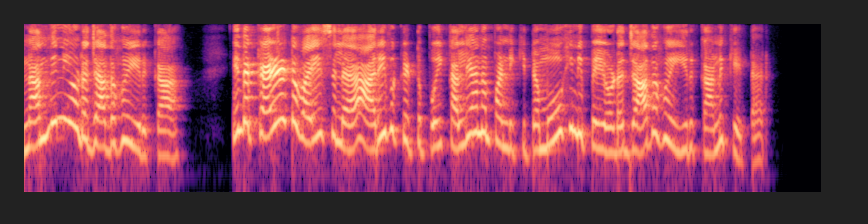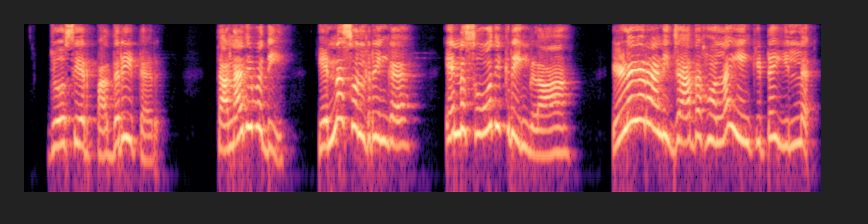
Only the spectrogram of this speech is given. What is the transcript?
நந்தினியோட ஜாதகம் இருக்கா? இந்த கிழட்டு வயசுல அறிவு கெட்டு போய் கல்யாணம் பண்ணிக்கிட்ட மோகினி பேயோட ஜாதகம் இருக்கான்னு கேட்டார். ஜோசியர் பதறிட்டாரு. தனாதிபதி என்ன சொல்றீங்க? என்ன சோதிக்கிறீங்களா? இளையராணி ஜாதகம் எல்லாம் என்கிட்ட இல்ல.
